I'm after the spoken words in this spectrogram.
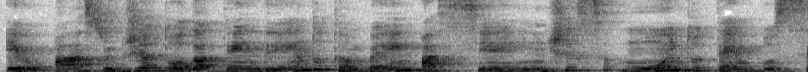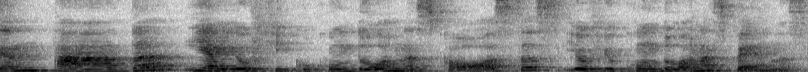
Eu passo o dia todo atendendo também pacientes, muito tempo sentada e aí eu fico com dor nas costas e eu fico com dor nas pernas.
